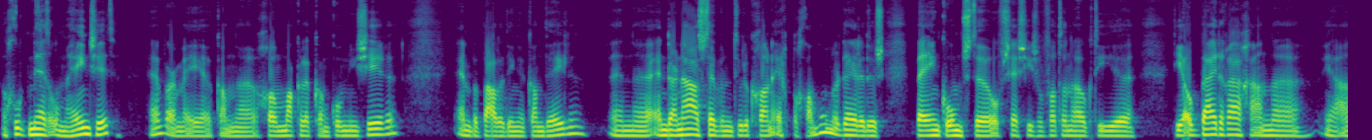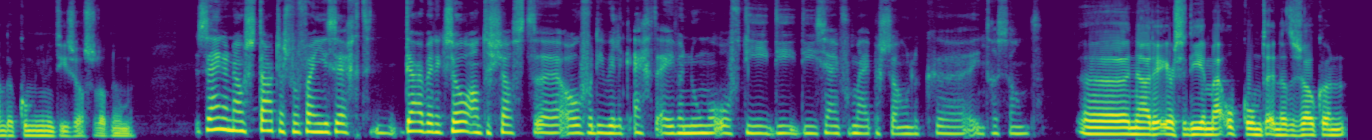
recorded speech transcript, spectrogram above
een goed net omheen zit, hè, waarmee je kan, uh, gewoon makkelijk kan communiceren en bepaalde dingen kan delen. En, en daarnaast hebben we natuurlijk gewoon echt programmaonderdelen, dus bijeenkomsten of sessies of wat dan ook, die, die ook bijdragen aan, ja, aan de community, zoals we dat noemen. Zijn er nou starters waarvan je zegt, daar ben ik zo enthousiast over, die wil ik echt even noemen, of die, die, die zijn voor mij persoonlijk interessant? Uh, nou, de eerste die in mij opkomt, en dat is ook een,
